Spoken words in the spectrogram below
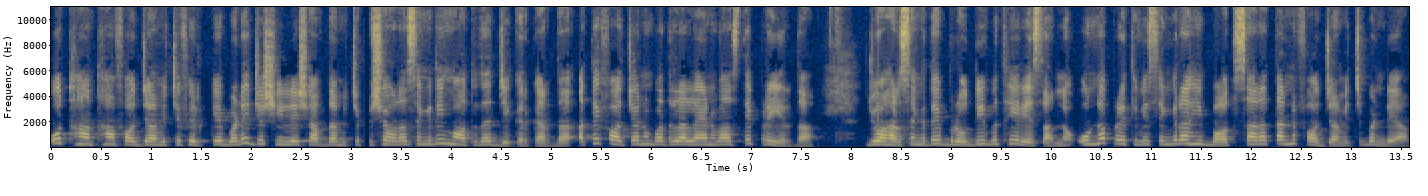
ਉਹ ਥਾਂ-ਥਾਂ ਫੌਜਾਂ ਵਿੱਚ ਫਿਰ ਕੇ ਬੜੇ ਜਸ਼ੀਲੇ ਸ਼ਬਦਾਂ ਵਿੱਚ ਪਿਸ਼ੌਰਾ ਸਿੰਘ ਦੀ ਮੌਤ ਦਾ ਜ਼ਿਕਰ ਕਰਦਾ ਅਤੇ ਫੌਜਾਂ ਨੂੰ ਬਦਲਾ ਲੈਣ ਵਾਸਤੇ ਪ੍ਰੇਰਦਾ। ਜਵਾਹਰ ਸਿੰਘ ਦੇ ਵਿਰੋਧੀ ਬਥੇਰੇ ਸਨ। ਉਹਨਾਂ ਪ੍ਰਿਥਵੀ ਸਿੰਘ ਰਾਹੀਂ ਬਹੁਤ ਸਾਰਾ ਤਨ ਫੌਜਾਂ ਵਿੱਚ ਵੰਡਿਆ।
